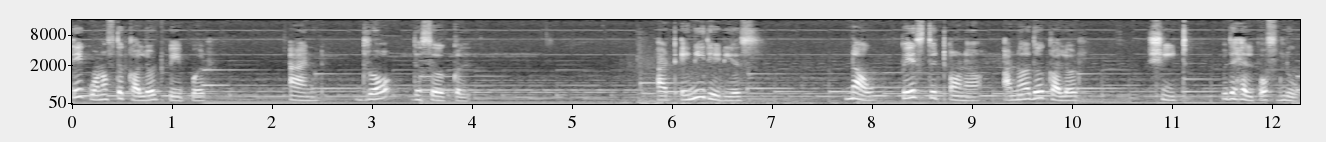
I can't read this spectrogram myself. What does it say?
take one of the colored paper and draw the circle at any radius. Now paste it on a, another color sheet with the help of glue.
